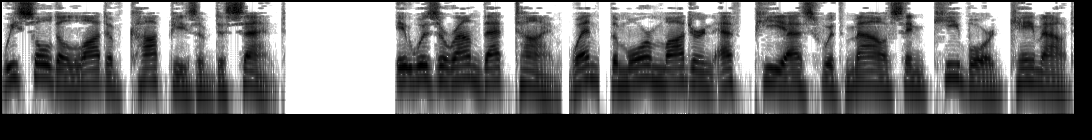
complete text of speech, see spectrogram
we sold a lot of copies of Descent. It was around that time when the more modern FPS with mouse and keyboard came out,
